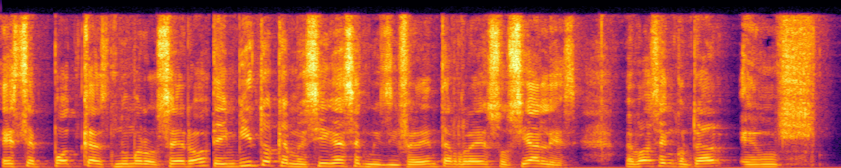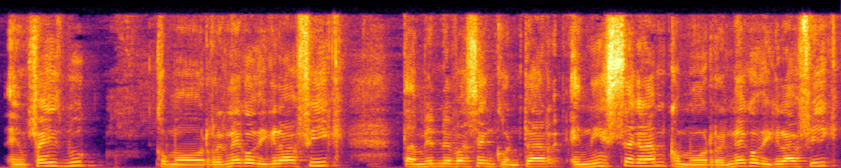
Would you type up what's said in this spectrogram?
este podcast número cero. Te invito a que me sigas en mis diferentes redes sociales. Me vas a encontrar en, en Facebook como Renego de Graphic. También me vas a encontrar en Instagram como Renego de Graphic.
